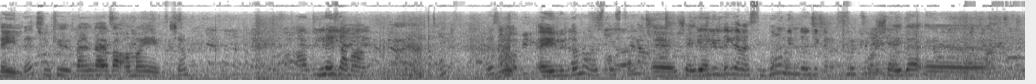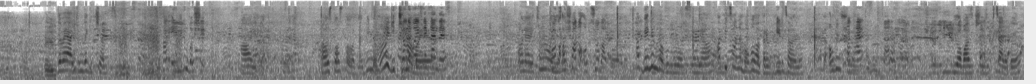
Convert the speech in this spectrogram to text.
Değildi. Çünkü ben galiba Almanya'ya gideceğim. Ne zaman? Ne Bu zaman? Eylül'de mi? Ağustos'ta mı? Ee, şeyde, Eylül'de gidemezsin. Doğum gününde önce gidemezsin. şeyde ee, Eylül, Ben Eylül'de gideceğim. Ha başı. Hayır. Ağustos'ta olabilir. Bilmiyorum ama gideceğim ama. O ne? Kim var? Aşağıda atıyorlar. Ha benim bavulum olsun ya. Ha bir tane bavul atarım. Bir tane. Hadi alayım sana. Herkesin bir tane koyalım.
